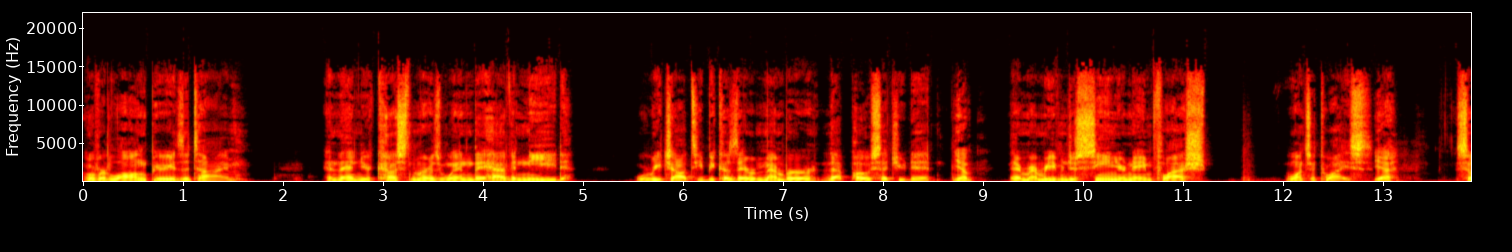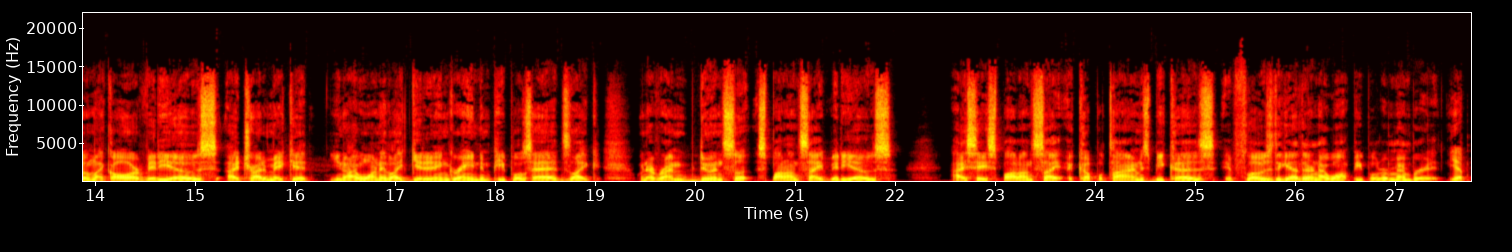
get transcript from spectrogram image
over long periods of time and then your customers, when they have a need, will reach out to you because they remember that post that you did. Yep. They remember even just seeing your name flash once or twice. Yeah. So in like all our videos, I try to make it, you know, I want to like get it ingrained in people's heads. Like whenever I'm doing so, spot on site videos, I say spot on site a couple times because it flows together and I want people to remember it. Yep.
